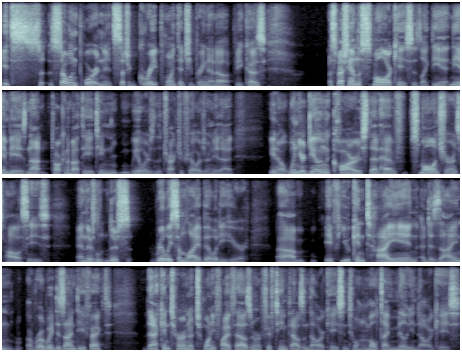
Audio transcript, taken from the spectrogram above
it's so important. It's such a great point that you bring that up because, especially on the smaller cases, like the the NBA is not talking about the eighteen wheelers and the tractor trailers or any of that. You know, when you're dealing with cars that have small insurance policies and there's there's really some liability here Um, if you can tie in a design, a roadway design defect, that can turn a 25,000 or fifteen thousand dollar case into a multi-million dollar case.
